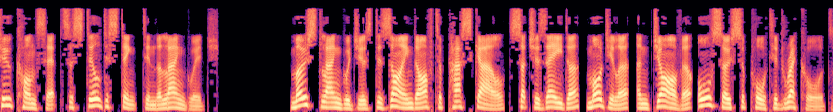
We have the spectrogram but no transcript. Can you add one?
two concepts are still distinct in the language. Most languages designed after Pascal such as Ada, Modula, and Java also supported records.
